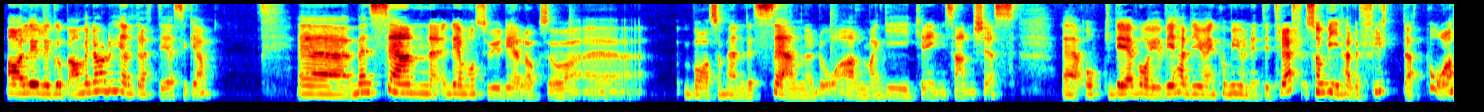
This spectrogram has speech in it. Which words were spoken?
Ja, lille gubben. Ja, men det har du helt rätt i, Jessica. Eh, men sen, det måste vi ju dela också, eh, vad som hände sen då, all magi kring Sanchez. Eh, och det var ju, vi hade ju en communityträff som vi hade flyttat på.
